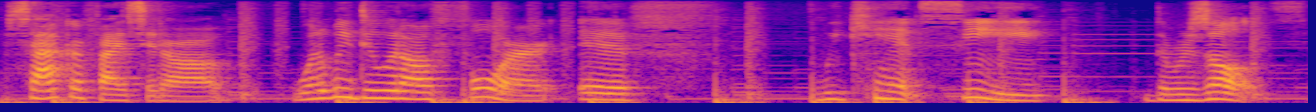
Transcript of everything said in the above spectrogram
sacrifice it all? What do we do it all for if we can't see the results.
